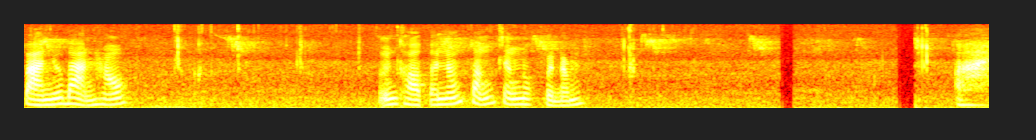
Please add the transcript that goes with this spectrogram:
ป่านอยู่บ้านเฮามันขอไปน้ำฟังเสียงนกไปน้ำอ้าย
